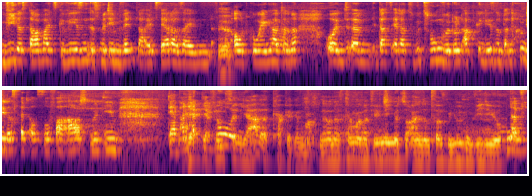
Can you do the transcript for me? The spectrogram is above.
wie das damals gewesen ist mit dem Wendler, als der da sein Ja. Outgoing hatte, ne? Und ähm, dass er dazu gezwungen wird und abgelesen und dann haben die das halt auch so verarscht mit ihm. Der Mann Der hat hat ja Millionen. 15 Jahre Kacke gemacht, ne? Und das kann man natürlich nicht mit so einem so 5-Minuten-Video. Na, wie-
